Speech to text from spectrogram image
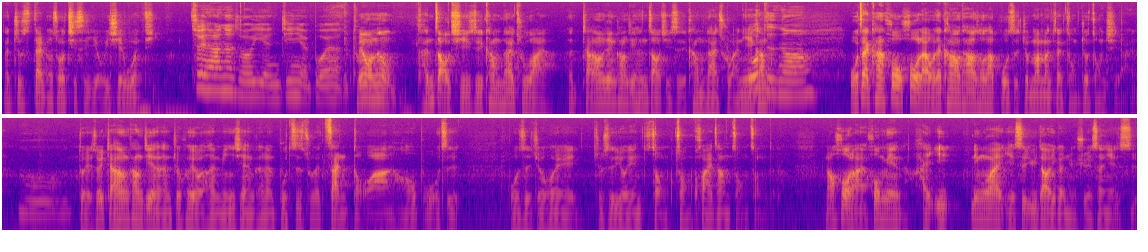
那就是代表说其实有一些问题。所以他那时候眼睛也不会很没有那种很早期其实看不太出来啊，很甲状腺亢进很早期其实看不太出来，你也脖看子呢？我在看后后来我在看到他的时候，他脖子就慢慢在肿，就肿起来了。对，所以甲状腺亢进的人就会有很明显可能不自主的颤抖啊，然后脖子脖子就会就是有点肿肿块这样肿肿的。然后后来后面还一另外也是遇到一个女学生也是，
